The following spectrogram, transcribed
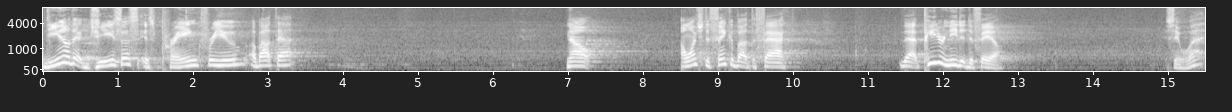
Do you know that Jesus is praying for you about that? Now, I want you to think about the fact that Peter needed to fail. You say, what?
